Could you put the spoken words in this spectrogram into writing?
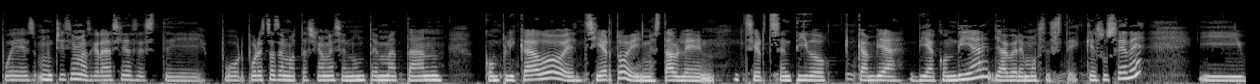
Pues muchísimas gracias este, por, por estas anotaciones en un tema tan complicado, en cierto, e inestable en cierto sentido, cambia día con día. Ya veremos este, qué sucede y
